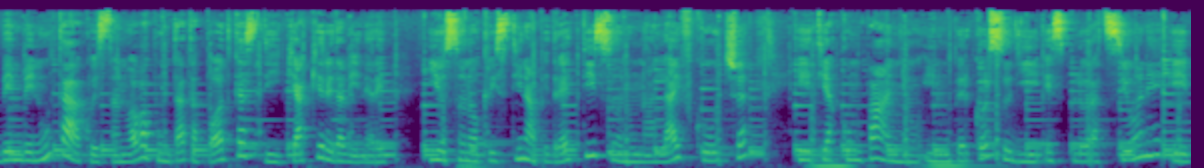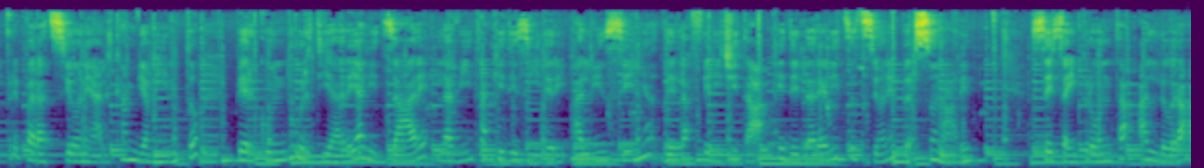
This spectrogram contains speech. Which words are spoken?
Benvenuta a questa nuova puntata podcast di Chiacchiere da Venere. Io sono Cristina Pedretti, sono una life coach e ti accompagno in un percorso di esplorazione e preparazione al cambiamento per condurti a realizzare la vita che desideri all'insegna della felicità e della realizzazione personale. Se sei pronta, allora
